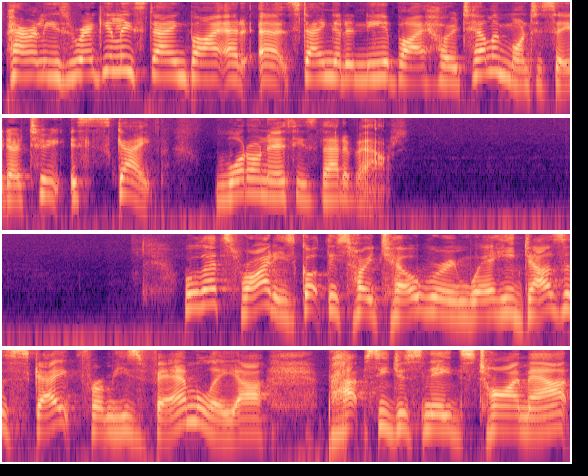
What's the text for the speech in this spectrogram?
apparently is regularly staying by at uh, staying at a nearby hotel in Montecito to escape. What on earth is that about? Well, that's right. He's got this hotel room where he does escape from his family. Uh, perhaps he just needs time out.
